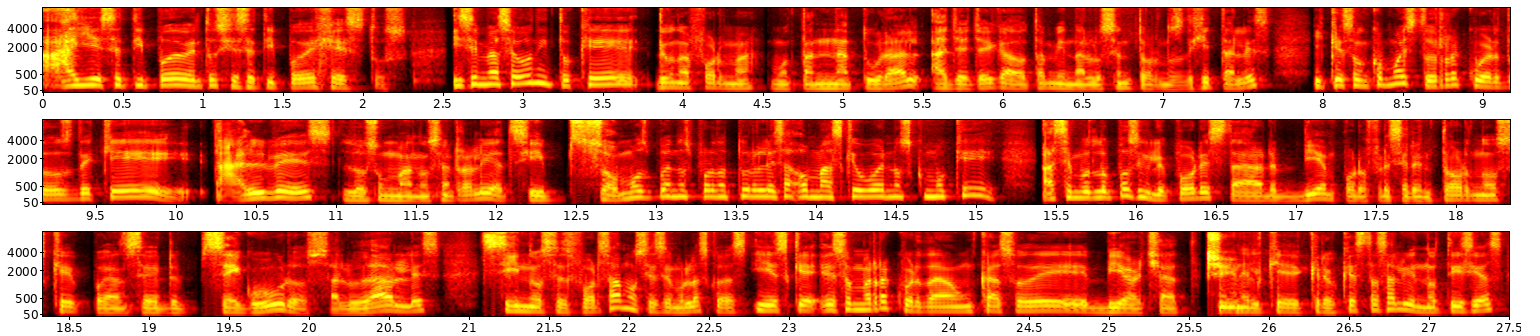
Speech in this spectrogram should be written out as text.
hay ese tipo de eventos y ese tipo de gestos. Y se me hace bonito que de una forma como tan natural haya llegado también a los entornos digitales y que son como estos recuerdos de que tal vez los humanos en realidad sí somos buenos buenos por naturaleza o más que buenos, como que hacemos lo posible por estar bien, por ofrecer entornos que puedan ser seguros, saludables, si nos esforzamos y hacemos las cosas. Y es que eso me recuerda a un caso de VRChat en el que creo que está saliendo noticias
